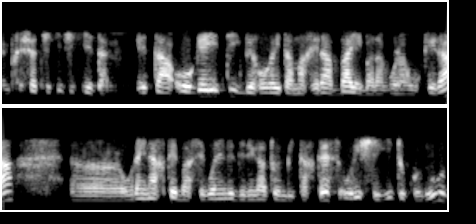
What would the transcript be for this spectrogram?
enpresa txiki txikietan. Eta hogeitik berrogeita marrera bai badagola ukera, uh, orain arte ba zegoen ere delegatuen bitartez, hori segituko du,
